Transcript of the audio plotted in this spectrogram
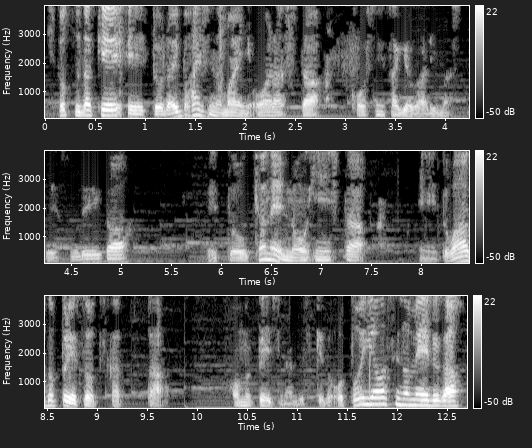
一つだけ、えっ、ー、と、ライブ配信の前に終わらした更新作業がありまして、それが、えっと、去年納品した、えっと、ワードプレスを使ったホームページなんですけど、お問い合わせのメールが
